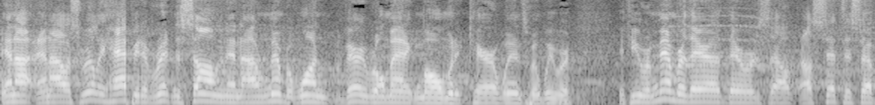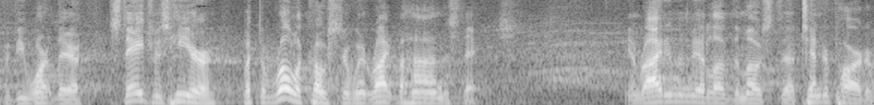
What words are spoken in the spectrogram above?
And I, and I was really happy to have written the song. And then I remember one very romantic moment at Carowinds when we were, if you remember there, there was, I'll, I'll set this up if you weren't there. Stage was here, but the roller coaster went right behind the stage. And right in the middle of the most uh, tender part of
